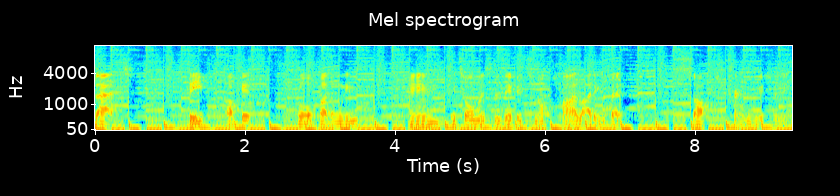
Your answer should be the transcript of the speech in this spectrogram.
that deep pocket brought by the wind and it's almost as if it's not highlighting but soft transitioning.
